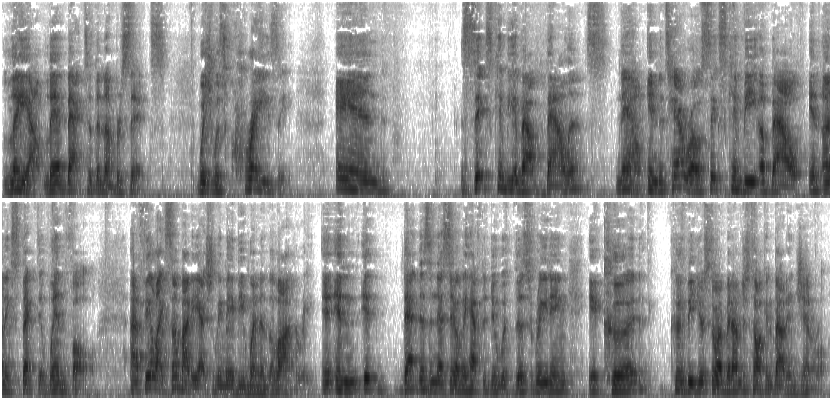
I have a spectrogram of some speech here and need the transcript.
layout led back to the number six, which was crazy. And Six can be about balance. Now, in the tarot, six can be about an unexpected windfall. I feel like somebody actually may be winning the lottery. And, it that doesn't necessarily have to do with this reading. It could could be your story, but I'm just talking about in general.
